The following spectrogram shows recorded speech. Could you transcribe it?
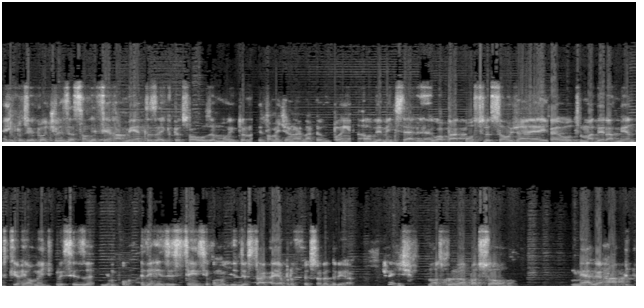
É, inclusive para a utilização de ferramentas aí que o pessoal usa muito, né, principalmente na, na campanha, obviamente serve. Né? Agora para a construção já é, é, outro madeiramento que realmente precisa de um pouco mais de resistência, como destaca aí a professora Adriana. Gente, nosso programa passou mega rápido.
